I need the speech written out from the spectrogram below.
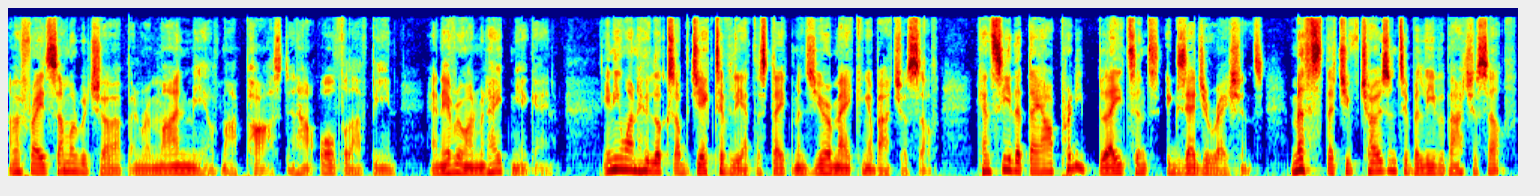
I'm afraid someone would show up and remind me of my past and how awful I've been, and everyone would hate me again. Anyone who looks objectively at the statements you're making about yourself can see that they are pretty blatant exaggerations, myths that you've chosen to believe about yourself.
